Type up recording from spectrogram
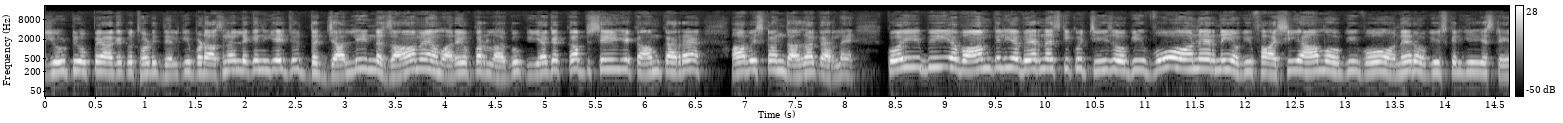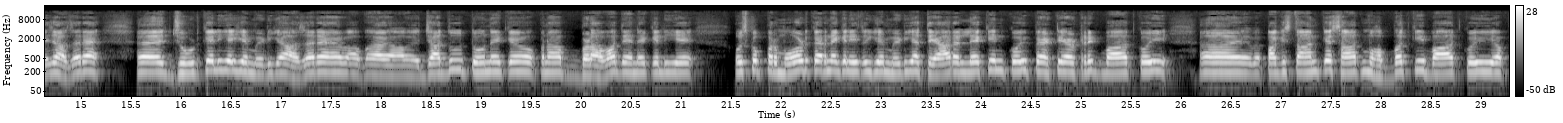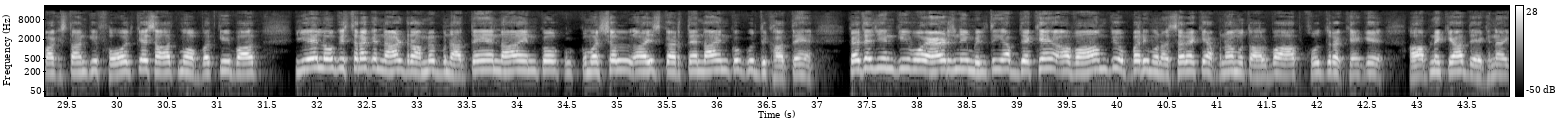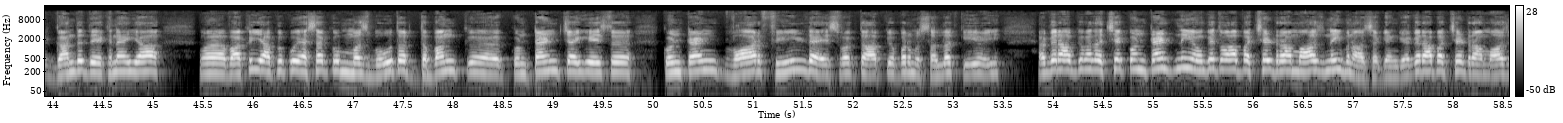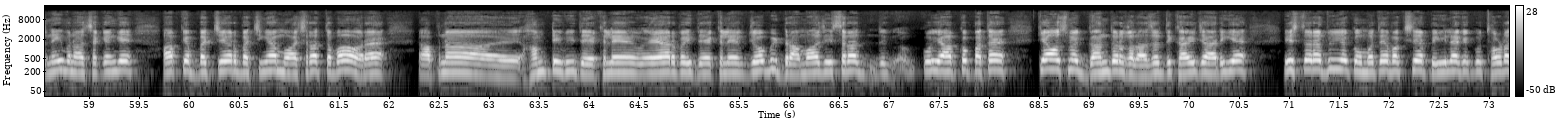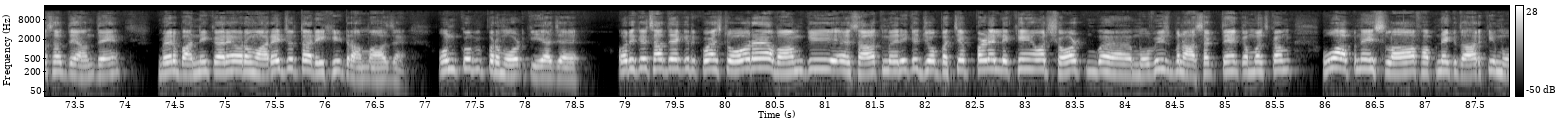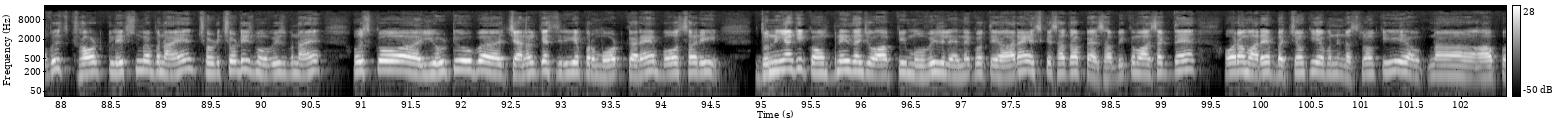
यूट्यूब पे आके कोई थोड़ी दिल की बढ़ासना लेकिन ये जो दजाली निज़ाम है हमारे ऊपर लागू किया कि कब से ये काम कर रहा है, आप इसका अंदाज़ा कर लें। कोई भी अवाम के लिए अवेयरनेस की कोई चीज़ होगी वो ऑनर नहीं होगी फाशी आम होगी वो ऑनर होगी उसके लिए ये स्टेज हाजिर है। झूठ के लिए ये मीडिया हाजिर है। जादू टोने के अपना बढ़ावा देने के लिए उसको प्रमोट करने के लिए तो ये मीडिया तैयार है। लेकिन कोई पेट्रियाट्रिक बात कोई आ, पाकिस्तान के साथ मोहब्बत की बात कोई पाकिस्तान की फौज के साथ मोहब्बत की बात ये लोग इस तरह के ना ड्रामे बनाते हैं ना इनको कमर्शलाइज करते हैं ना इनको कुछ दिखाते हैं। कहते जी, इनकी वो एड्स नहीं मिलती। अब देखें अवाम के ऊपर ही मुनसर है कि अपना मुतालबा आप खुद रखें कि आपने क्या देखना है, गंद देखना है या वाकई आपको कोई ऐसा कोई मज़बूत और दबंग कंटेंट चाहिए, इस कंटेंट वार फ़ील्ड है, इस वक्त आपके ऊपर मुसलत की हुई। अगर आपके पास अच्छे कंटेंट नहीं होंगे तो आप अच्छे ड्रामाज नहीं बना सकेंगे। अगर आप अच्छे ड्रामाज नहीं बना सकेंगे, आपके बच्चे और बच्चियाँ मुआशरा तबाह हो रहा है, अपना हम टीवी देख लें ए आर वाई देख लें, जो भी ड्रामाज इस तरह, कोई आपको पता है क्या उसमें गंद और गलाजत दिखाई जा रही है? इस तरफ़ भी हुकूमत वक्त से अपील है कि कुछ थोड़ा सा ध्यान दें, मेहरबानी करें और हमारे जो तारीखी ड्रामाज हैं, उनको भी प्रमोट किया जाए। और इसके साथ एक रिक्वेस्ट और है अवाम की साथ मेरी कि जो बच्चे पढ़े लिखे और शॉर्ट मूवीज़ बना सकते हैं, कम अज कम, वो अपने इसलाफ, अपने इकदार की मूवीज़ शॉर्ट क्लिप्स में बनाएँ छोटी छोटी मूवीज़ बनाएँ, उसको यूट्यूब चैनल के ज़रिए प्रमोट करें। बहुत सारी दुनिया की कंपनीज़ हैं जो आपकी मूवीज़ लेने को तैयार हैं, इसके साथ आप पैसा भी कमा सकते हैं और हमारे बच्चों की, अपनी नस्लों की, अपना आप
